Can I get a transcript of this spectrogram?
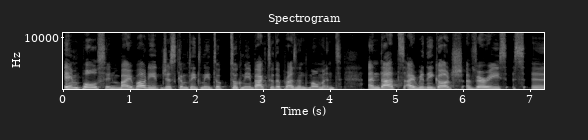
impulse in my body just completely took took me back to the present moment. And that i really got a very uh,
